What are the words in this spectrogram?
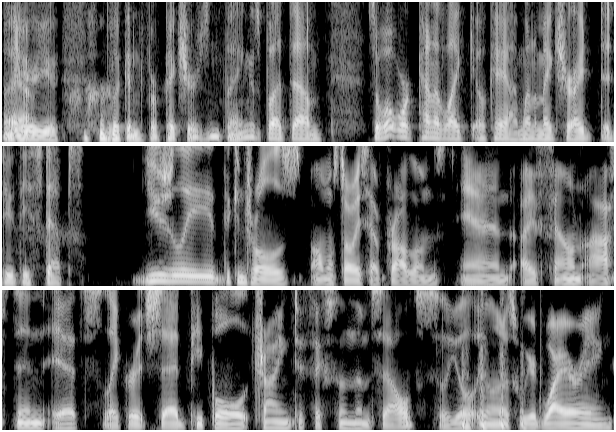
I Yeah. hear you looking for pictures and things. But um, so what we're kind of like, okay, I'm going to make sure I do these steps. Usually the controls almost always have problems, and I've found often it's like Rich said, people trying to fix them themselves. So you'll you'll notice weird wiring.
